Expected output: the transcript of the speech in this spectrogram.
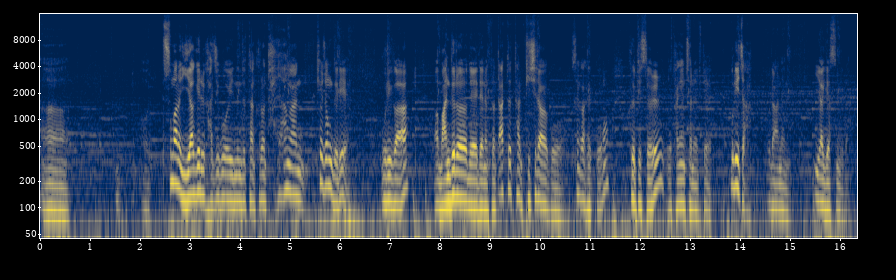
어, 어, 수많은 이야기를 가지고 있는 듯한 그런 다양한 표정들이 우리가 어, 만들어내야 되는 그런 따뜻한 빛이라고 생각했고 그 빛을 당연천에 이렇게 뿌리자라는 이야기였습니다.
